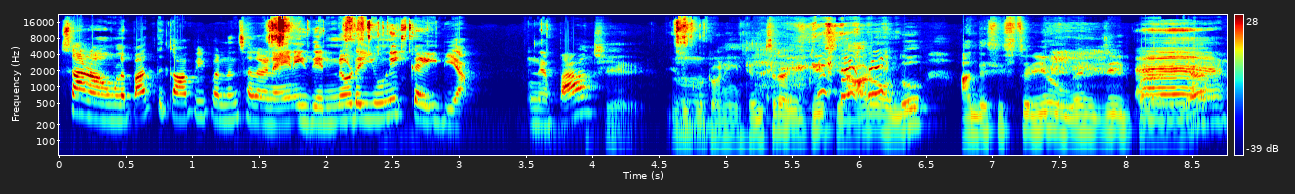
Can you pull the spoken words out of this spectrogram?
ஸோ நான் அவங்கள பார்த்து காப்பி பண்ணேன்னு சொல்லுவேன் இது என்னோட யூனிக் ஐடியா என்னப்பா? சரி இருக்கட்டும். நீங்கள் டென்ஷன் ஆகிட்டு யாரும் வந்து அந்த சிஸ்டரையும் உங்க இது பண்ணாதீங்க.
